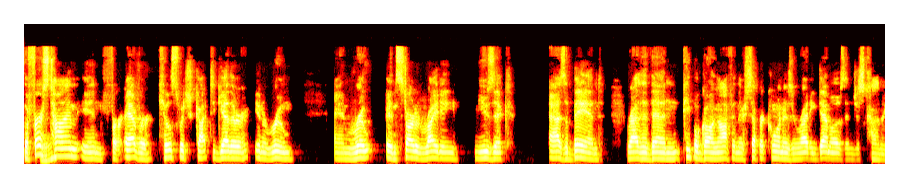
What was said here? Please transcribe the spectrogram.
the first Cool. time in forever, Killswitch got together in a room and wrote and started writing music as a band rather than people going off in their separate corners and writing demos and just kind of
